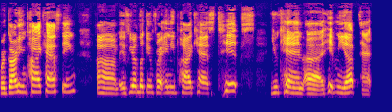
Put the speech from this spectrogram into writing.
regarding podcasting. Um, if you're looking for any podcast tips, you can uh, hit me up at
